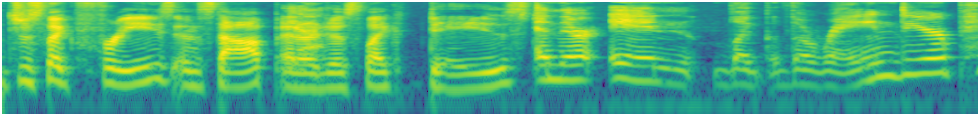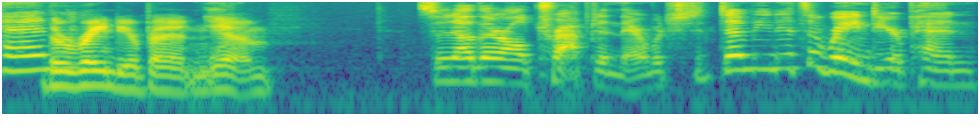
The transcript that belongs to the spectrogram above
just like freeze and stop and Yeah. are just like dazed. And they're in like the reindeer pen. The reindeer pen, yeah. so now they're all trapped in there, which I mean it's a reindeer pen.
